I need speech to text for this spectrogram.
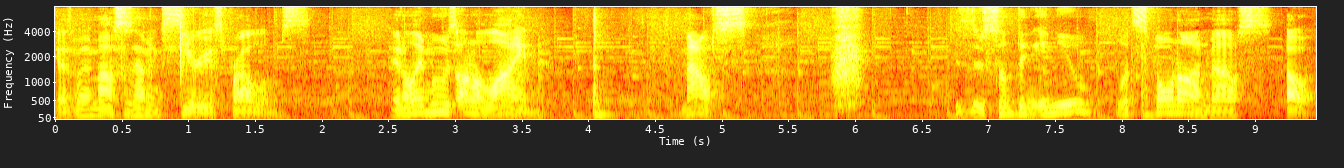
Guys, my mouse is having serious problems. It only moves on a line. Mouse! Is there something in you? What's going on, mouse? Oh.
